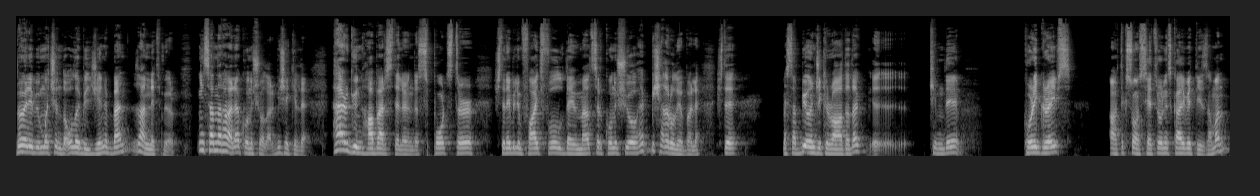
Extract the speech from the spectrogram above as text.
böyle bir maçın da olabileceğini ben zannetmiyorum. İnsanlar hala konuşuyorlar bir şekilde. Her gün haber sitelerinde Sportster, işte ne bileyim Fightful, Dave Meltzer konuşuyor. Hep bir şeyler oluyor böyle. İşte mesela bir önceki Raw'da da e, kimdi? Corey Graves artık son Seth Rollins kaybettiği zaman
